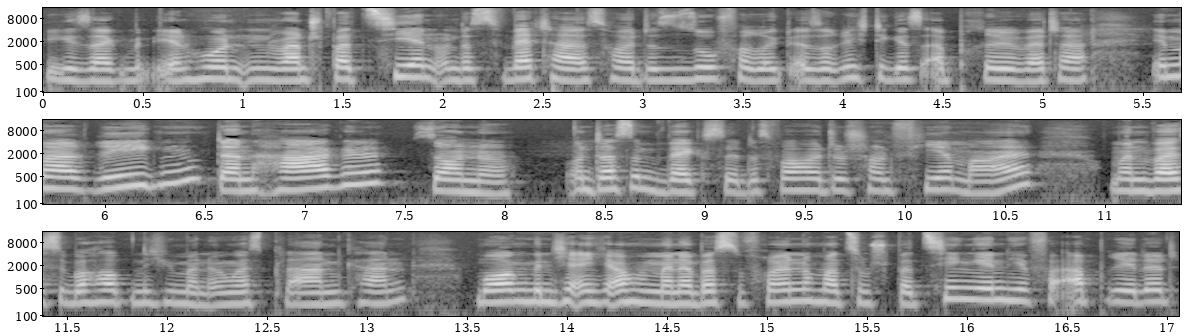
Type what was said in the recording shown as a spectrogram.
Wie gesagt, mit ihren Hunden waren spazieren und das Wetter ist heute so verrückt. Also richtiges Aprilwetter. Immer Regen, dann Hagel, Sonne. Und das im Wechsel. Das war heute schon viermal. Und man weiß überhaupt nicht, wie man irgendwas planen kann. Morgen bin ich eigentlich auch mit meiner besten Freundin nochmal zum Spazierengehen hier verabredet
